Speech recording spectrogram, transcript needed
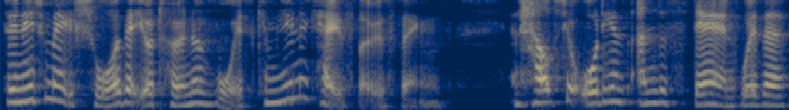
so you need to make sure that your tone of voice communicates those things and helps your audience understand whether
